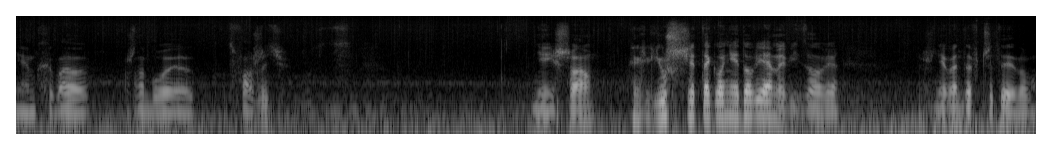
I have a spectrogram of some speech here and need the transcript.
Nie wiem, chyba można było je otworzyć. Mniejsza. Już się tego nie dowiemy, widzowie. Już nie będę wczytywał.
